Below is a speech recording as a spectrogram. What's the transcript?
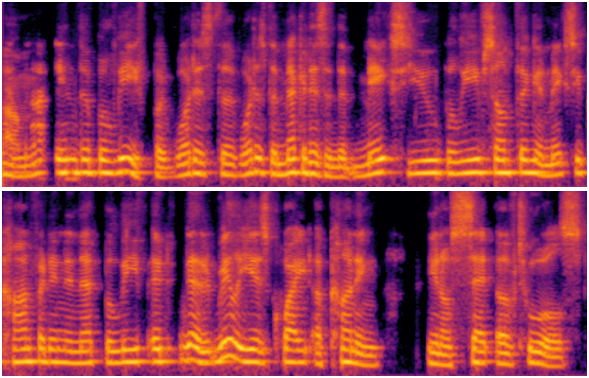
Um, not in the belief, but what is the what is the mechanism that makes you believe something and makes you confident in that belief? It it really is quite a cunning, you know, set of tools.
